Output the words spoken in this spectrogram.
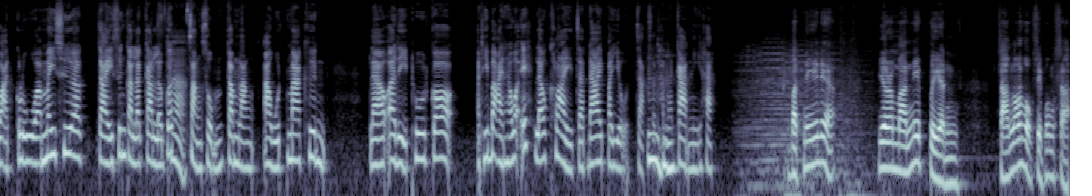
หวาดกลัวไม่เชื่อใจซึ่งกันและกัน แล้วก็ค่ะสั่งสมกำลังอาวุธมากขึ้น แล้วอดีตทูตก็ อธิบายนะคะว่าเอ๊ะแล้วใครจะได้ประโยชน์จากสถานการณ์นี้ค่ะ บัดนี้เนี่ยเยอรมันนี่เปลี่ยน 360 องศา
